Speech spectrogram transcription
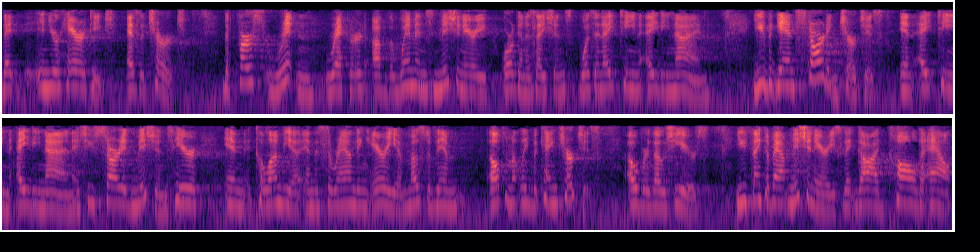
that in your heritage as a church. The first written record of the women's missionary organizations was in 1889. You began starting churches in 1889 as you started missions here in Columbia and the surrounding area. Most of them ultimately became churches over those years. You think about missionaries that God called out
